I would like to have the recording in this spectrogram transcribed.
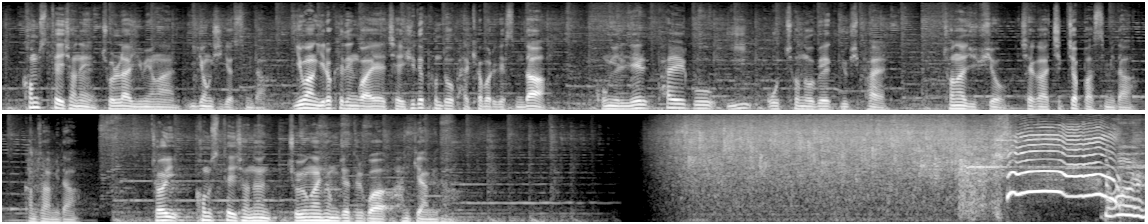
컴스테이션의 졸라 유명한 이경식이었습니다. 이왕 이렇게 된 거 아예 제 휴대폰도 밝혀버리겠습니다. 011-892-5568 전화 주십시오. 제가 직접 받습니다. 감사합니다. 저희 컴스테이션은 조용한 형제들과 함께합니다.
